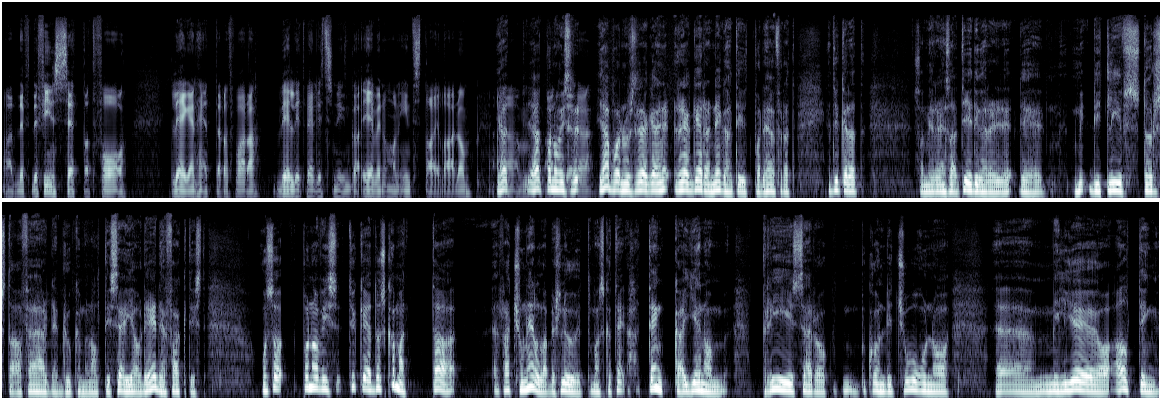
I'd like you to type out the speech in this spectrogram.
Att det, det finns sätt att få lägenheter att vara väldigt, väldigt snygga, även om man inte stylar dem. Jag, um, jag, på något vis, jag på något vis reagerar negativt på det här, för att jag tycker att, som jag redan sa tidigare, det, det är ditt livs största affär, det brukar man alltid säga, och det är det faktiskt. Och så på något vis tycker jag, då ska man ta rationella beslut. Man ska tänka igenom priser och kondition och eh, miljö och allting.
